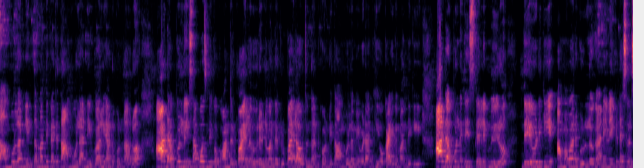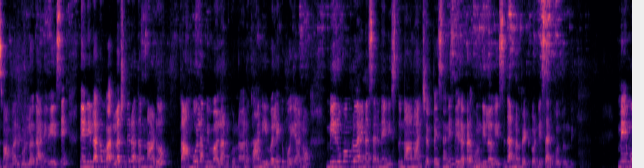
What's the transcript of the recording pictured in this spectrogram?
తాంబూలాన్ని ఎంతమందికి అయితే తాంబూలాన్ని ఇవ్వాలి అనుకున్నారో ఆ డబ్బుల్ని సపోజ్ మీకు ఒక వంద రూపాయలు రెండు వందల రూపాయలు అవుతుంది అనుకోండి తాంబూలం ఇవ్వడానికి ఒక ఐదు మందికి ఆ డబ్బుల్ని తీసుకెళ్ళి మీరు దేవుడికి అమ్మవారి గుడిలో కానీ వెంకటేశ్వర స్వామివారి గుడిలో కానీ వేసి నేను ఇలాగ వరలక్ష్మి వ్రతం నాడు తాంబూలం ఇవ్వాలనుకున్నాను కానీ ఇవ్వలేకపోయాను. మీ రూపంలో అయినా సరే నేను ఇస్తున్నాను అని చెప్పేసి అని మీరు అక్కడ హుండీలో వేసి దండం పెట్టుకోండి సరిపోతుంది. మేము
